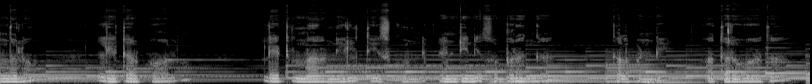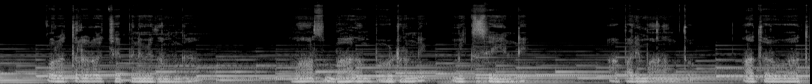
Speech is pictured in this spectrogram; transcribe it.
అందులో లీటర్ పాలు లీటర్న్నర నీళ్ళు తీసుకోండి. రెంటిని శుభ్రంగా కలపండి. ఆ తరువాత కొలతలలో చెప్పిన విధంగా మాస్ బాదం పౌడర్ని మిక్స్ చేయండి. ఆ పరిమాణంతో. ఆ తరువాత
